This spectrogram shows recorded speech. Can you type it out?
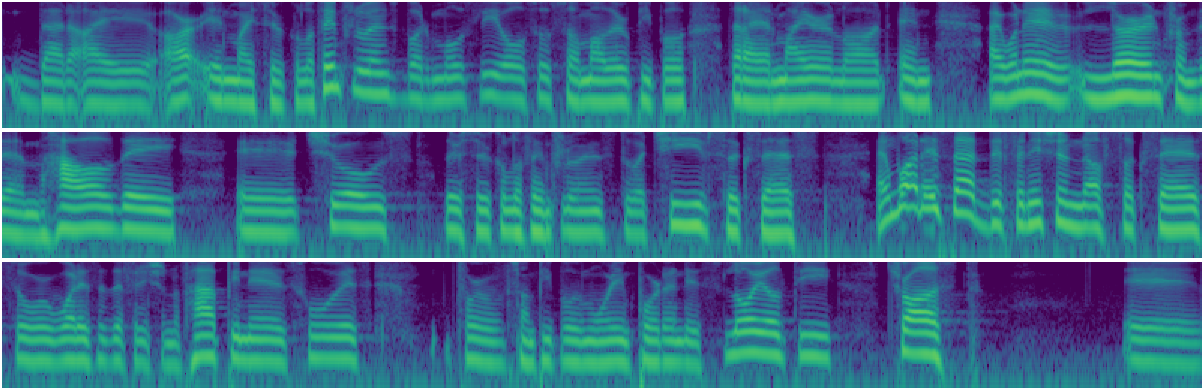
that I are in my circle of influence, but mostly also some other people that I admire a lot. And I want to learn from them how they uh, chose their circle of influence to achieve success and what is that definition of success, or what is the definition of happiness? Who is, for some people, more important is loyalty, trust, a,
